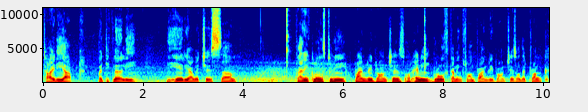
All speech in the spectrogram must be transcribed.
tidy up, particularly the area which is um, very close to the primary branches or any growth coming from primary branches or the trunk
